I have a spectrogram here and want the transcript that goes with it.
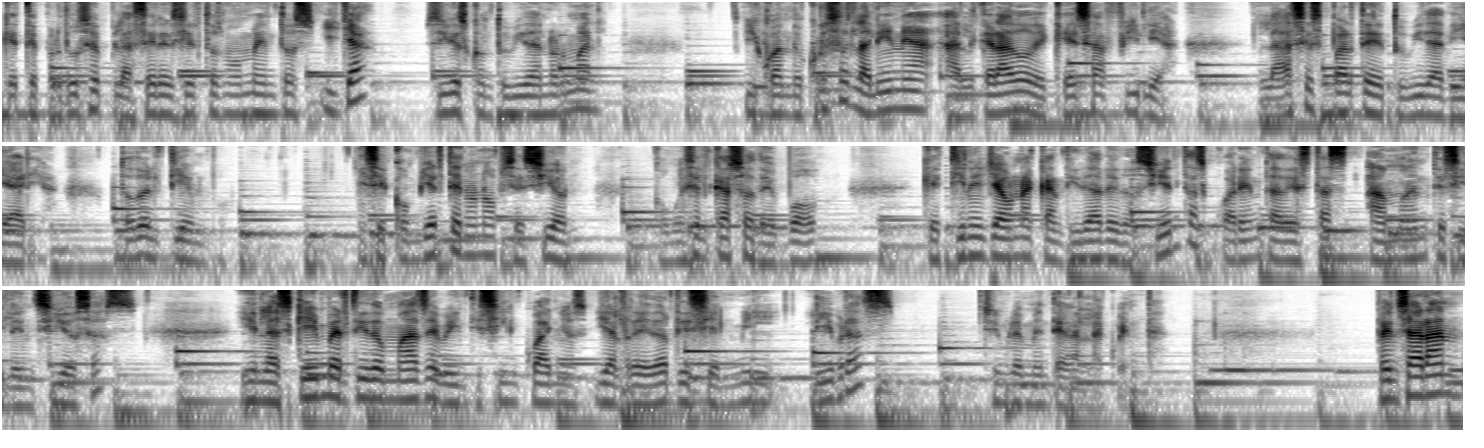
que te produce placer en ciertos momentos y ya, sigues con tu vida normal. Y cuando cruzas la línea al grado de que esa filia la haces parte de tu vida diaria, todo el tiempo, y se convierte en una obsesión, como es el caso de Bob, que tiene ya una cantidad de 240 de estas amantes silenciosas y en las que ha invertido más de 25 años y alrededor de 100 mil libras, simplemente hagan la cuenta. Pensarán,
